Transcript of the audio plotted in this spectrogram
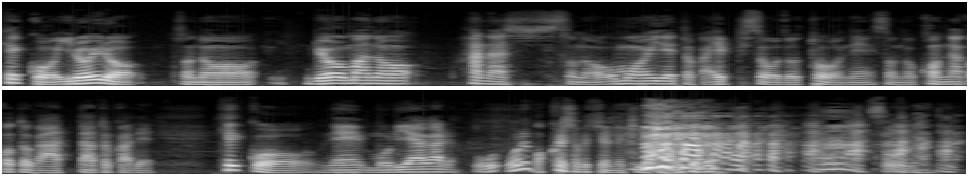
結構いろいろ、その、龍馬の話、その思い出とかエピソード等ね、そのこんなことがあったとかで、結構ね、盛り上がる。お俺ばっかり喋ってるような気がするんだけど。そうだ。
